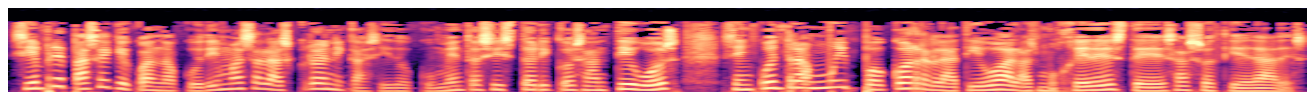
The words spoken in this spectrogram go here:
Siempre pasa que cuando acudimos a las crónicas y documentos históricos antiguos se encuentra muy poco relativo a las mujeres de esas sociedades.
